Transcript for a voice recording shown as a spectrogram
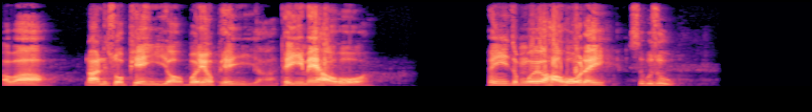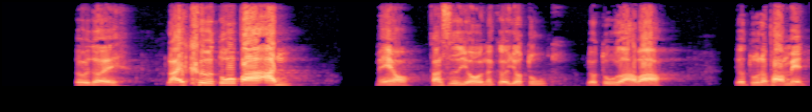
好不好？那你说便宜哦，没有便宜啊，便宜没好货，便宜怎么会有好货嘞？是不是？对不对？莱克多巴胺没有，但是有那个有毒，有毒的好不好？有毒的泡面，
